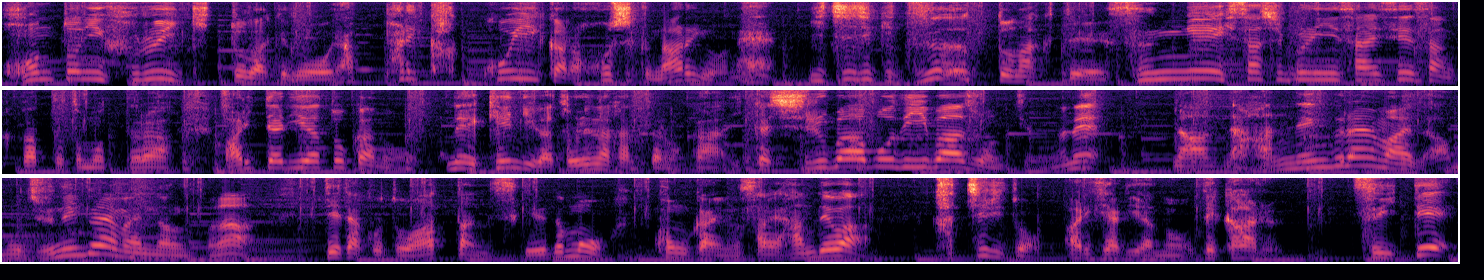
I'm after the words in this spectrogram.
本当に古いキットだけどやっぱりかっこいいから欲しくなるよね。一時期ずっとなくてすんげえ久しぶりに再生産かかったと思ったらアリタリアとかのね権利が取れなかったのか一回シルバーボディバージョンっていうのがね何年ぐらい前だ？もう10年ぐらい前になるのかな？出たことはあったんですけれども今回の再販ではかっちりとアリタリアのデカールついて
